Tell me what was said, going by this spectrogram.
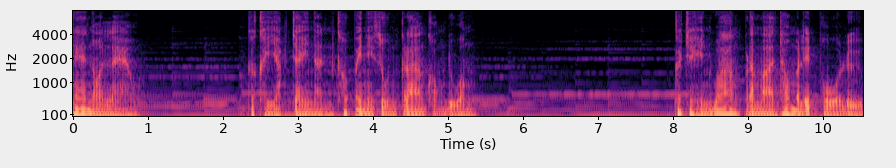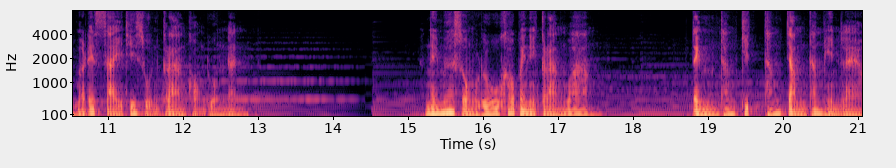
แน่นอนแล้ว ก็ขยับใจนั้นเข้าไปในศูนย์กลางของดวง ก็จะเห็นว่างประมาณเท่าเมล็ดโพหรือเมล็ดใสที่ศูนย์กลางของดวงนั้น ในเมื่อส่งรู้เข้าไปในกลางว่าง เต็มทั้งคิดทั้งจำทั้งเห็นแล้ว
